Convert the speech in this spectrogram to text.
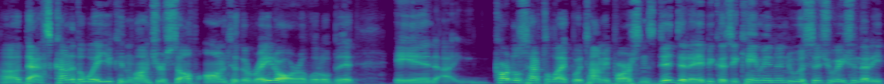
uh, that's kind of the way you can launch yourself onto the radar a little bit. And uh, Cardinals have to like what Tommy Parsons did today because he came in into a situation that he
